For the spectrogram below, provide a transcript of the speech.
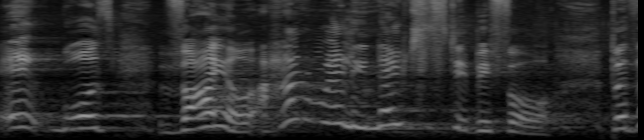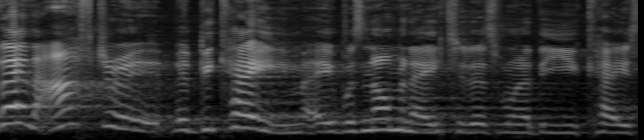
it was vile. I hadn't really noticed it before. But then, after it became, it was nominated as one of the UK's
